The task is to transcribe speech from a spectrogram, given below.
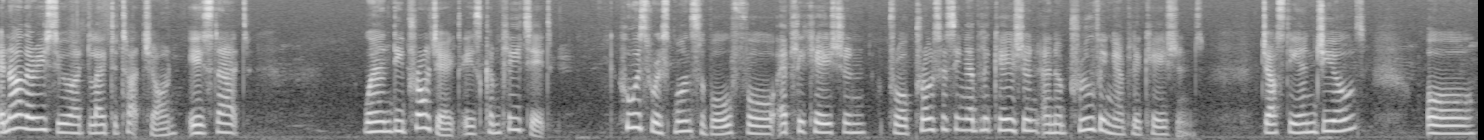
Another issue I'd like to touch on is that when the project is completed, who is responsible for application, for processing application and approving applications? Just the NGOs or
